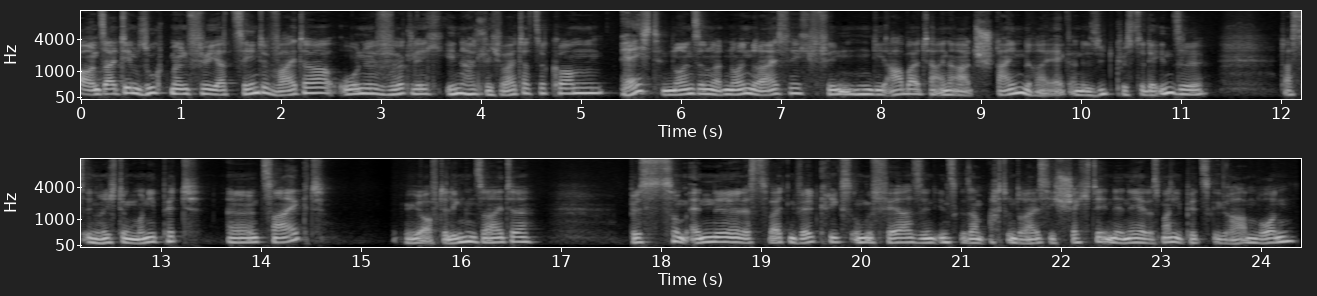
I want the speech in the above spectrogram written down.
und seitdem sucht man für Jahrzehnte weiter, ohne wirklich inhaltlich weiterzukommen. Echt? 1939 finden die Arbeiter eine Art Steindreieck an der Südküste der Insel, das in Richtung Monipit äh, zeigt. Hier auf der linken Seite. Bis zum Ende des Zweiten Weltkriegs ungefähr sind insgesamt 38 Schächte in der Nähe des Moneypits gegraben worden.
